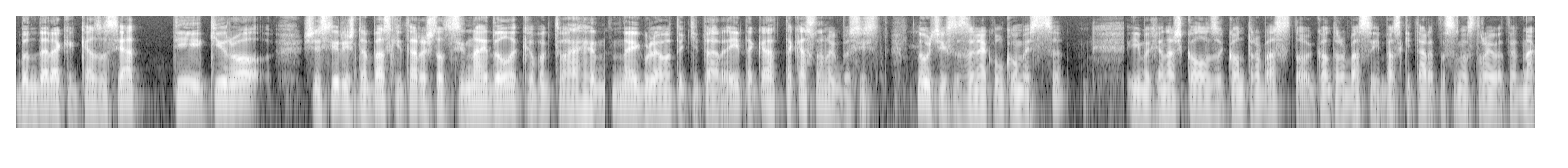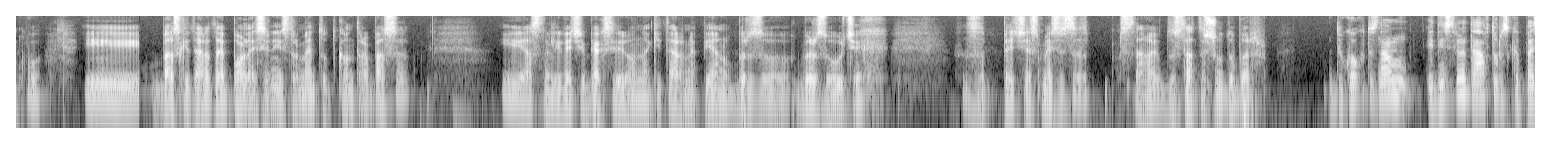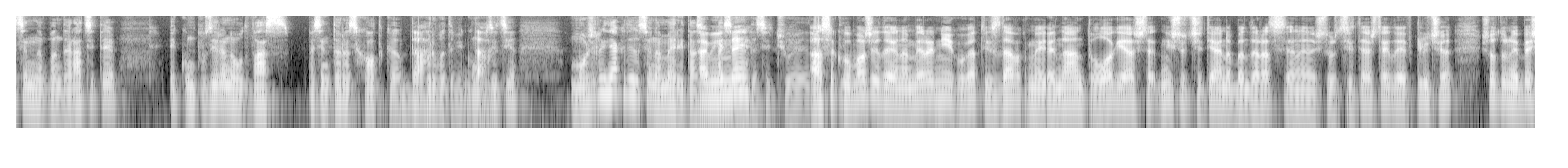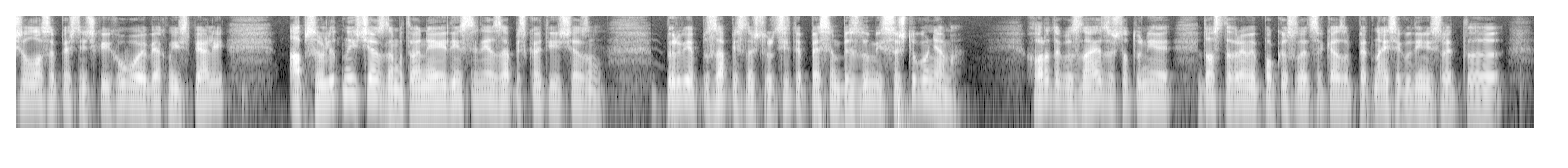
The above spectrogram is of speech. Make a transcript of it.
Бандарака каза, сега ти, Киро, ще свириш на бас китара, защото си най-дълъг, а пък това е най-голямата китара. И така, така станах басист. Научих се за няколко месеца. Имах една школа за контрабас. Контрабаса и бас китарата се настройват еднакво. И бас китарата е по-лесен инструмент от контрабаса. И аз нали, вече бях свирил на китара, на пиано, бързо, бързо учех. За 5-6 месеца станах достатъчно добър. Доколкото знам, единствената авторска песен на бандараците е композирана от вас. Песента Разходка, да, първата ви композиция. Да. Може ли някъде да се намери тази ами песен не. да се чуе? Аз ако може да я намеря, ние когато издавахме една антология, аз ще, нищо, че тя е на бандараците, не на штурците, аз ще да я включа, защото не беше лоса песничка и хубаво я бяхме изпяли. Абсолютно изчезна, но това не е единствения запис, който е изчезнал. Първият запис на штурците, песен без думи, също го няма. Хората го знаят, защото ние доста време по-късно, се каза 15 години след...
